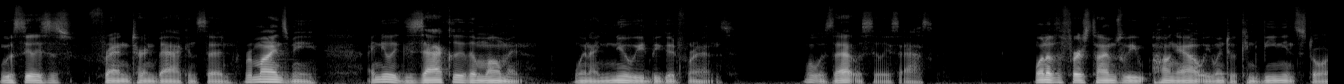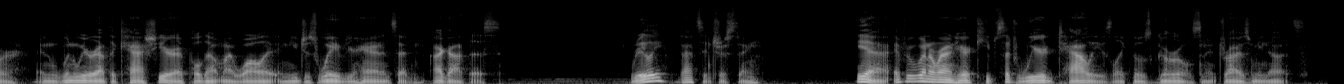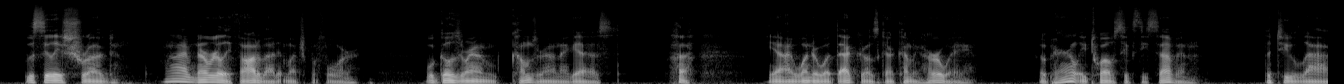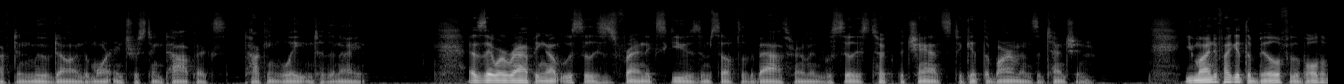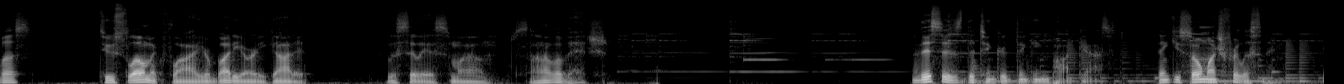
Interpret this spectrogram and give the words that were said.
Lucilius's friend turned back and said, Reminds me, I knew exactly the moment when I knew we'd be good friends. What was that? Lucilius asked. One of the first times we hung out, we went to a convenience store, and when we were at the cashier, I pulled out my wallet and you just waved your hand and said, I got this. Really? That's interesting. Yeah, everyone around here keeps such weird tallies like those girls, and it drives me nuts. Lucilius shrugged. Well, I've never really thought about it much before. What goes around comes around, I guess. Huh. Yeah, I wonder what that girl's got coming her way. Apparently 1267. The two laughed and moved on to more interesting topics, talking late into the night. As they were wrapping up, Lucilius's friend excused himself to the bathroom, and Lucilius took the chance to get the barman's attention. You mind if I get the bill for the both of us? Too slow, McFly. Your buddy already got it. Lucilius smiled. Son of a bitch. This is the Tinkered Thinking Podcast. Thank you so much for listening.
